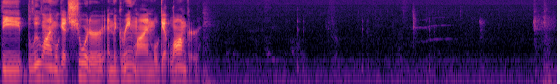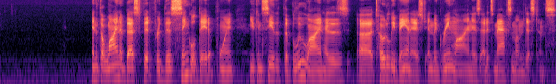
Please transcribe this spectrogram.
the blue line will get shorter and the green line will get longer. And at the line of best fit for this single data point, you can see that the blue line has uh, totally vanished and the green line is at its maximum distance.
